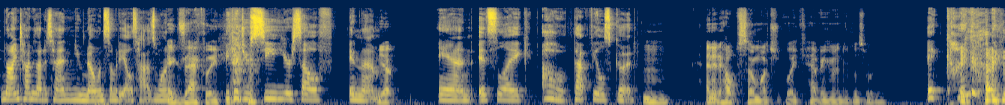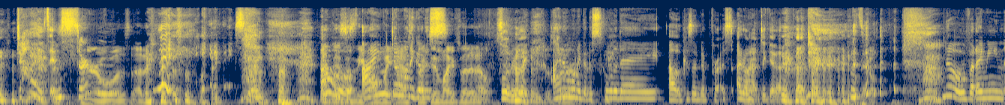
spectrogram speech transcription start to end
nine times out of ten, you know when somebody else has one exactly. because you see yourself in them. yep. And it's like, oh, that feels good. hmm And it helps so much, like having a mental disorder. It kind of kind of does, in As certain terrible that is. like, It's like, this oh, is the I only don't wanna go to in life that it helps. literally, I don't want to go to school today. Oh, because I'm depressed. I don't Right. have to get out of bed. No, but I mean,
